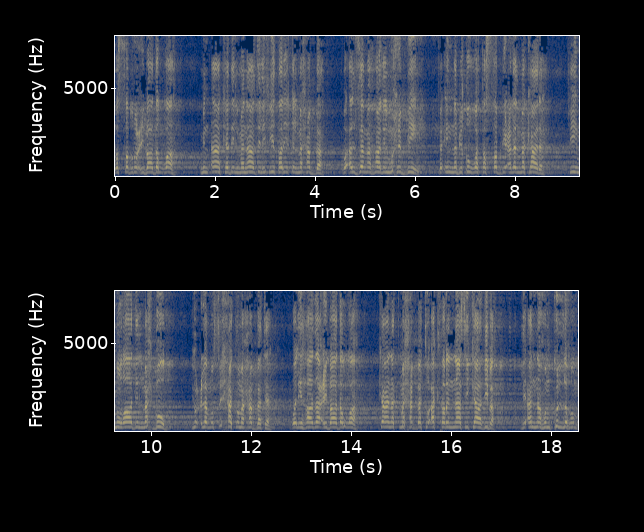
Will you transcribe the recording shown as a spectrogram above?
والصبر عباد الله من آكد المنازل في طريق المحبة وألزمها للمحبين. فإن بقوة الصبر على المكاره في مراد المحبوب يعلم صحة محبته. ولهذا عباد الله كانت محبة أكثر الناس كاذبة. لأنهم كلهم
